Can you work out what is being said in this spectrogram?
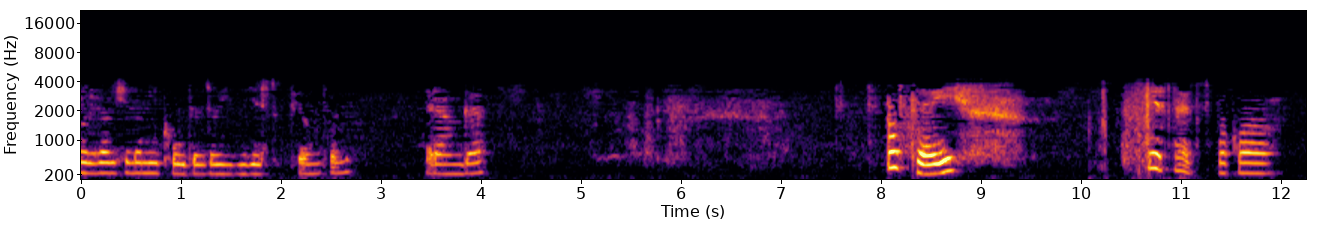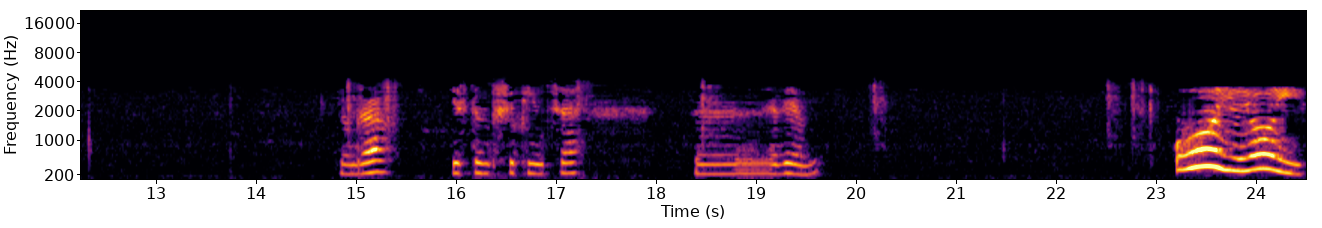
Może nam się na Miko uda zrobić 25 rangę. Okej. Jest nawet spoko. Dobra. Jestem przy piłce. Yy, ja wiem. Oj, oj, oj.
